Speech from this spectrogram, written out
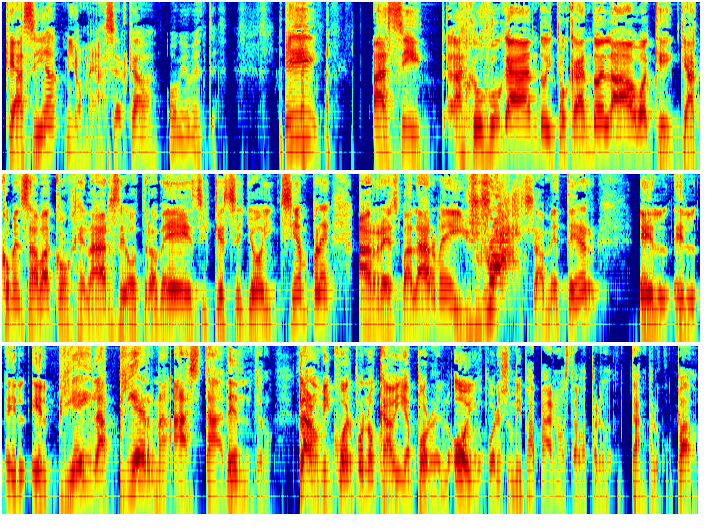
¿Qué hacía? Yo me acercaba, obviamente. Y así, jugando y tocando el agua que ya comenzaba a congelarse otra vez y qué sé yo, y siempre a resbalarme y a meter el, el, el, pie y la pierna hasta adentro. Claro, mi cuerpo no cabía por el hoyo, por eso mi papá no estaba tan preocupado.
